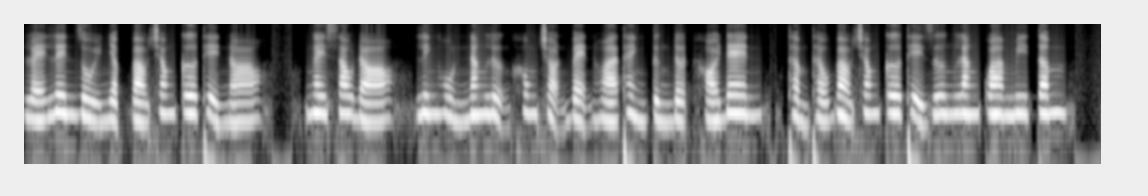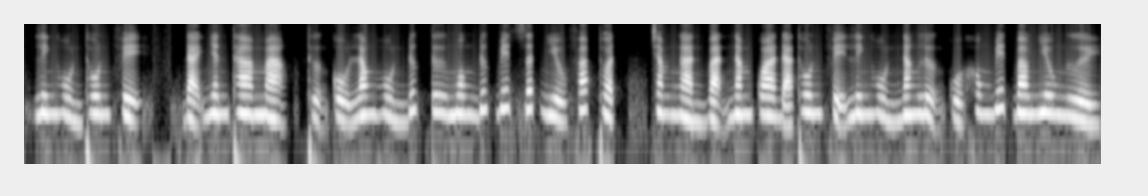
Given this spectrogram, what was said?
lóe lên rồi nhập vào trong cơ thể nó. Ngay sau đó, linh hồn năng lượng không trọn vẹn hóa thành từng đợt khói đen, thẩm thấu vào trong cơ thể Dương Lăng qua mi tâm. Linh hồn thôn phệ, đại nhân tha mạng, thượng cổ long hồn Đức Tư Mông Đức biết rất nhiều pháp thuật, trăm ngàn vạn năm qua đã thôn phệ linh hồn năng lượng của không biết bao nhiêu người.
